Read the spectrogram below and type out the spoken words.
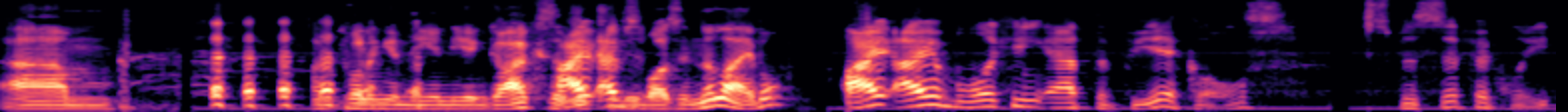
Um, I'm calling him the Indian guy because it I- literally I've- was in the label. I, I am looking at the vehicles specifically.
